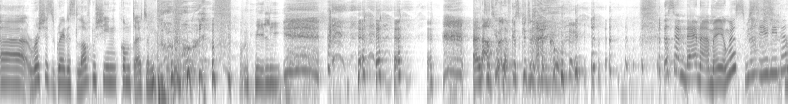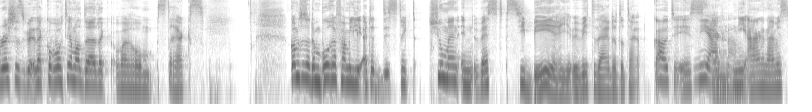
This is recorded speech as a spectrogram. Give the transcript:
uh, Russia's Greatest Love Machine komt uit een boerenfamilie. Laat je wel even kunnen aankomen. dat zijn bijnamen, jongens. Wisten jullie dat? Russia's Greatest... Dat wordt helemaal duidelijk waarom straks komt dus uit een boerenfamilie uit het district Tjumen in West-Siberië. We weten daar dat het daar koud is niet aangenaam. en niet aangenaam is.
